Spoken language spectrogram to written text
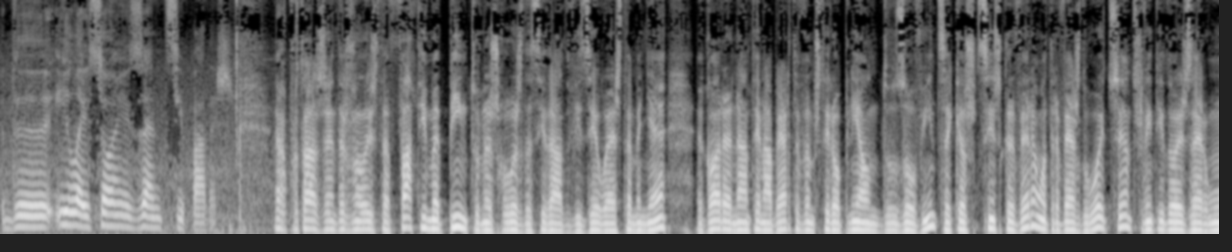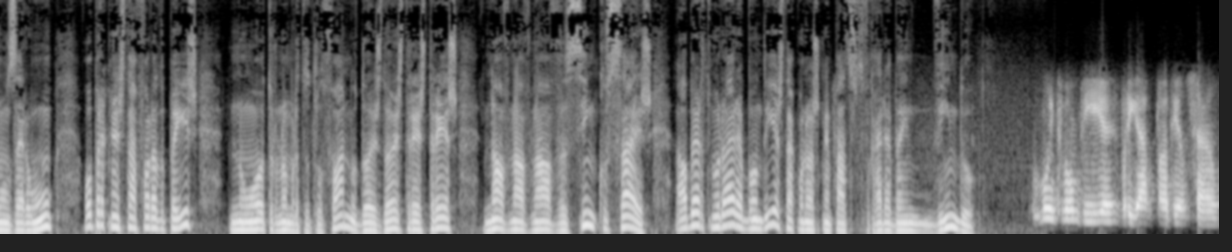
de eleições antecipadas. A reportagem da jornalista Fátima Pinto nas ruas da cidade de Viseu esta manhã. Agora, na antena aberta, vamos ter a opinião dos ouvintes, aqueles que se inscreveram através do 822-0101 ou para quem está fora do país, num outro número de telefone, o 2233-99956. Alberto Moreira, bom dia, está connosco em Passos de Ferreira, bem-vindo. Muito bom dia, obrigado pela atenção.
